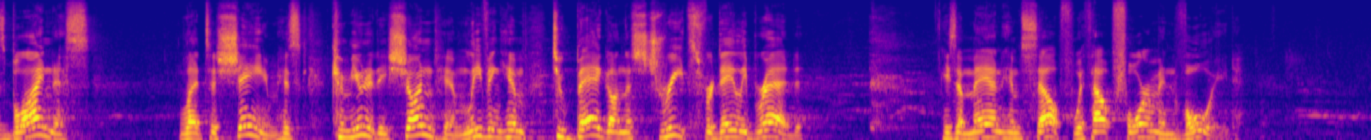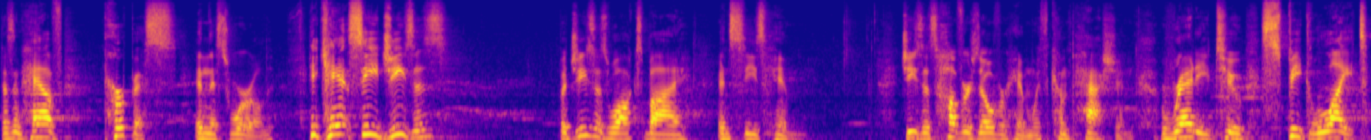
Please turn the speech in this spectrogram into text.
His blindness led to shame. His community shunned him, leaving him to beg on the streets for daily bread. He's a man himself without form and void. Doesn't have purpose in this world. He can't see Jesus, but Jesus walks by and sees him. Jesus hovers over him with compassion, ready to speak light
